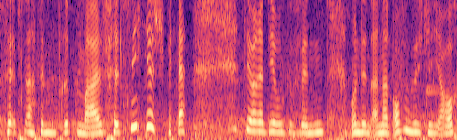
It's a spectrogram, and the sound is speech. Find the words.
selbst nach dem dritten Mal fällt es mir hier schwer, die Orientierung zu finden und den anderen offensichtlich auch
